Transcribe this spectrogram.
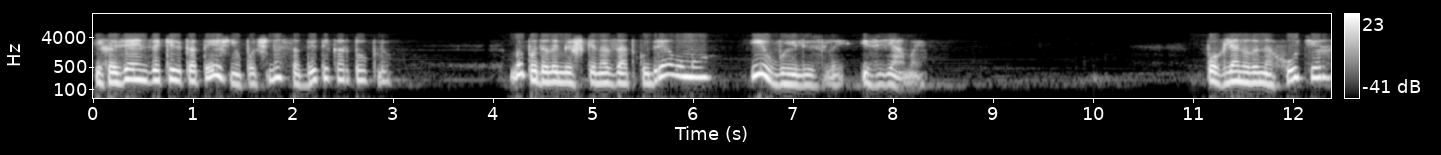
і хазяїн за кілька тижнів почне садити картоплю. Ми подали мішки назад кудрявому і вилізли із ями. Поглянули на хутір,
